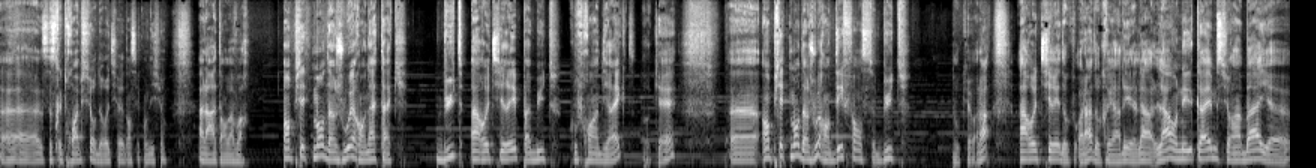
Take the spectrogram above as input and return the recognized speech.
Euh, ce serait trop absurde de retirer dans ces conditions. Alors attends, on va voir. Empiètement d'un joueur en attaque. But à retirer, pas but, coup franc indirect. Ok. Euh, empiètement d'un joueur en défense, but. Donc euh, voilà, à retirer. Donc voilà, donc regardez, là, là on est quand même sur un bail. Euh,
